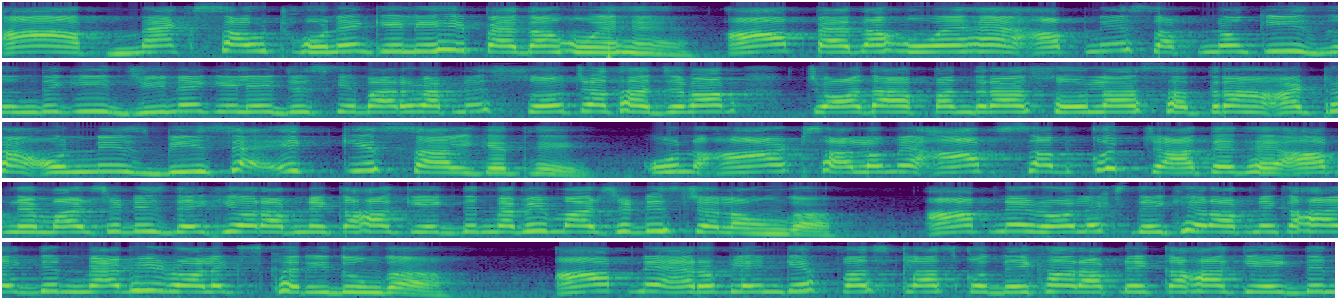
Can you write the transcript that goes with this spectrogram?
आप मैक्स आउट होने के लिए ही पैदा हुए हैं। आप पैदा हुए हैं अपने सपनों की ज़िंदगी जीने के लिए, जिसके बारे में आपने सोचा था जब आप चौदह, पंद्रह, सोलह, सत्रह, अठारह, उन्नीस, बीस या इक्कीस साल के थे। उन आठ सालों में आप सब कुछ चाहते थे। आपने मर्सिडीज देखी और आपने कहा कि एक दिन मैं भी मर्सिडीज चलाऊँगा। आपने रोलेक्स देखी और आपने कहा, एक दिन मैं भी रोलेक्स खरीदूँगा। आपने एरोप्लेन के फ़र्स्ट क्लास को देखा और आपने कहा कि एक दिन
